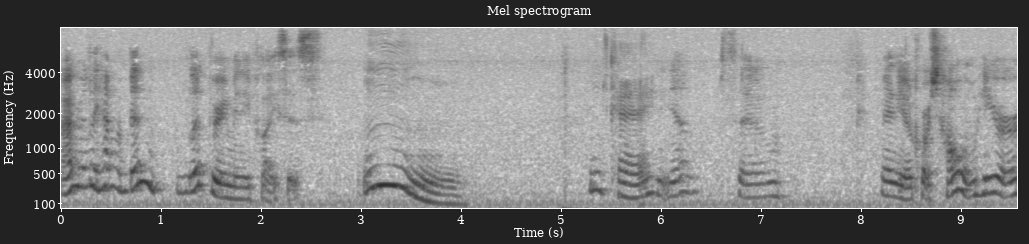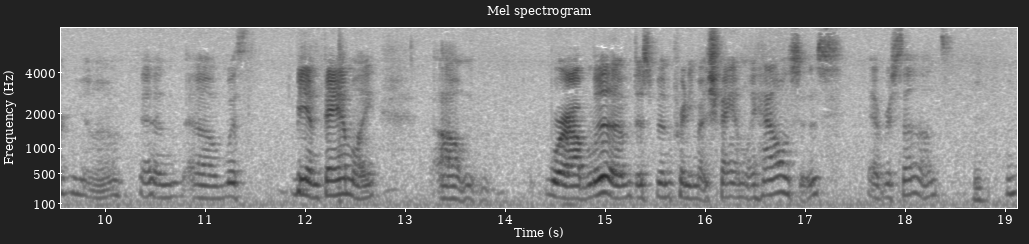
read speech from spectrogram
I really haven't been lived very many places. Mm. Okay. Yeah, so and you know, of course, home here, you know, and uh, with being family, um, where I've lived, it's been pretty much family houses ever since. Mhm.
